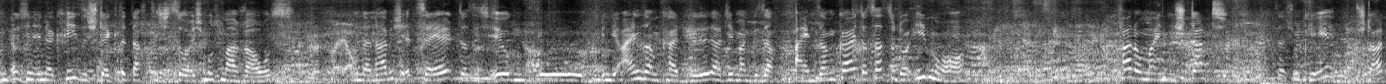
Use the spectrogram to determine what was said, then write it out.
ein bisschen in der Krise steckte, dachte ich so, ich muss mal raus. Und dann habe ich erzählt, dass ich irgendwo in die Einsamkeit will. Da hat jemand gesagt, Einsamkeit, das hast du doch immer. Mal in die Stadt. Sag ich, okay, Stadt,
